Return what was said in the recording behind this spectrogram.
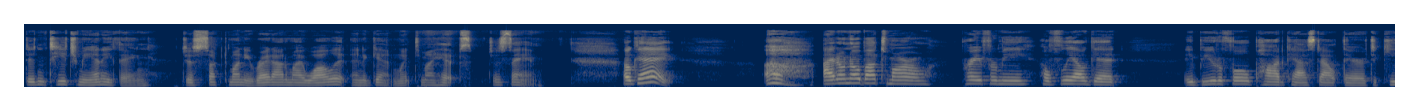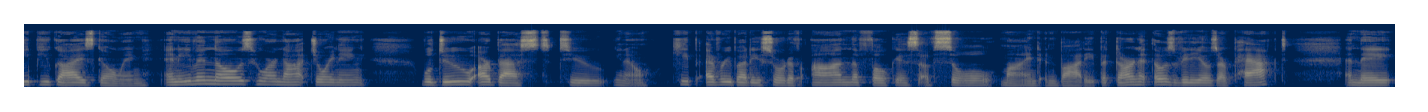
Didn't teach me anything. Just sucked money right out of my wallet and again went to my hips. Just saying. Okay. Oh, I don't know about tomorrow pray for me. Hopefully, I'll get a beautiful podcast out there to keep you guys going. And even those who are not joining, we'll do our best to, you know, keep everybody sort of on the focus of soul, mind, and body. But darn it, those videos are packed and they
